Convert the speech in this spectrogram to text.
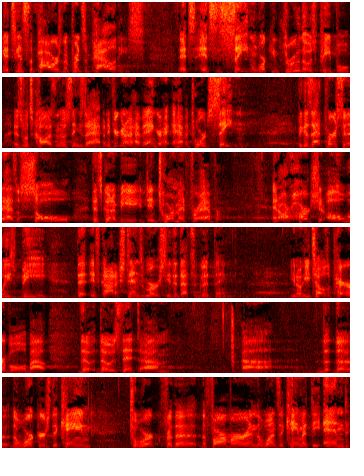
it's against the powers and the principalities. It's it's Satan working through those people is what's causing those things to happen. If you're going to have anger, have it towards Satan, because that person has a soul that's going to be in torment forever. And our heart should always be that if God extends mercy, that that's a good thing. You know, he tells a parable about the, those that, um, uh, the, the, the, workers that came to work for the, the farmer and the ones that came at the end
